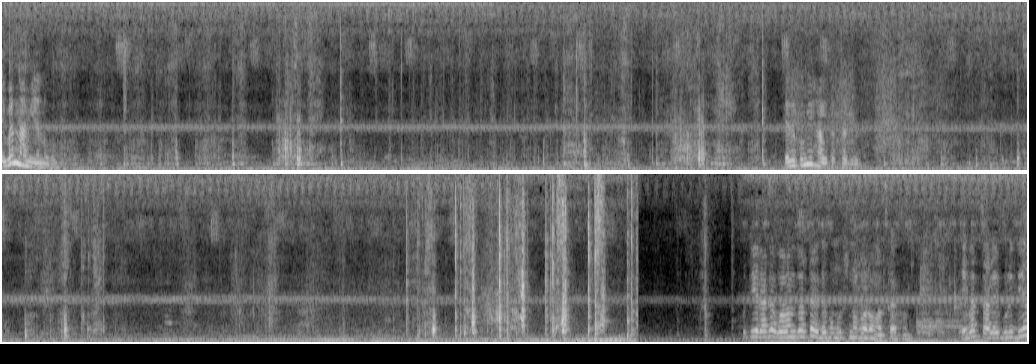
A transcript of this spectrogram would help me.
এবার নামিয়ে নেব। এরকমই হালকা থাকবে ফুটিয়ে রাখা গরম জলটা এই দেখুন উষ্ণ গরম আছে এখন। এবার চালের গুঁড়ি দিয়ে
